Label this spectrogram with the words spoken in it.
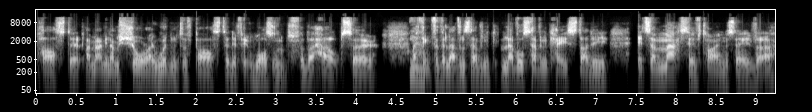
passed it. I mean, I'm sure I wouldn't have passed it if it wasn't for the help. So yeah. I think for the level seven level seven case study, it's a massive time saver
